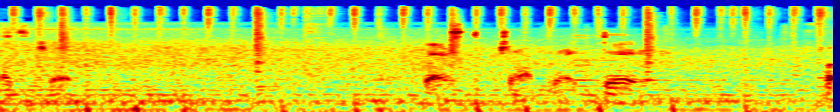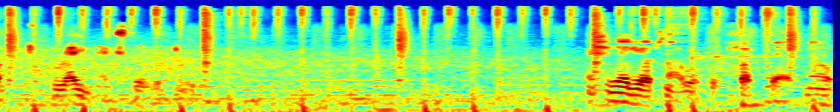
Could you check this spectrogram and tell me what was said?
That's the drop. That's the drop right there. Fuck, right next to the blue. Actually, that drop's not worth it. Fuck that. No,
